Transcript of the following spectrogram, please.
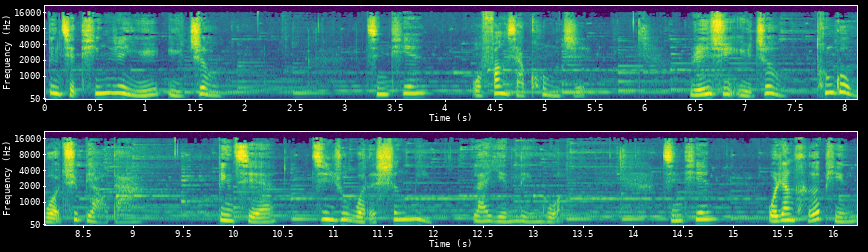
并且听任于宇宙。今天，我放下控制，允许宇宙通过我去表达，并且进入我的生命来引领我。今天，我让和平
